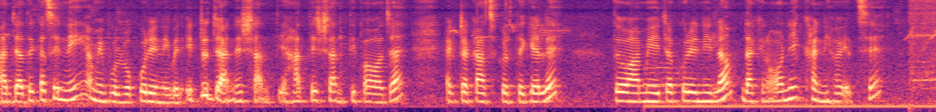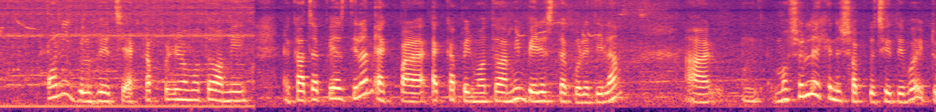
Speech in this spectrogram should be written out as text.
আর যাদের কাছে নেই, আমি বলব করে নেবেন। একটু জানেন শান্তি, হাতের শান্তি পাওয়া যায় একটা কাজ করতে গেলে। তো আমি এটা করে নিলাম। দেখেন, অনেকখানি হয়েছে। অনেকগুলো হয়েছে। এক কাপ পরিমাণ মতো আমি কাঁচা পেঁয়াজ দিলাম, এক পা, এক কাপের মতো আমি বেরেস্তা করে দিলাম। আর মশলা এখানে সব কিছুই দেবো, একটু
